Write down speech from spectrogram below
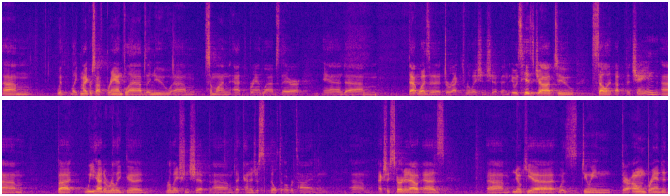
um, with like Microsoft Brand Labs. I knew um, someone at the Brand Labs there, and um, that was a direct relationship. And it was his job to sell it up the chain, um, but we had a really good relationship um, that kind of just built over time and um, actually started out as um, Nokia was doing their own branded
